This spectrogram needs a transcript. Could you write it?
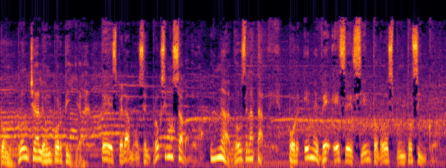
con Concha León Portilla. Te esperamos el próximo sábado, 1 a 2 de la tarde, por NBS 102.5.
